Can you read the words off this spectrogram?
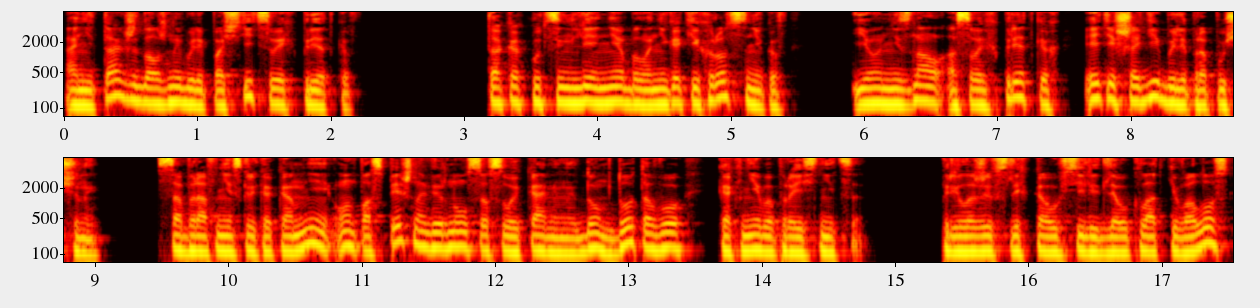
они также должны были почтить своих предков. Так как у Цинле не было никаких родственников, и он не знал о своих предках, эти шаги были пропущены. Собрав несколько камней, он поспешно вернулся в свой каменный дом до того, как небо прояснится. Приложив слегка усилий для укладки волос,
